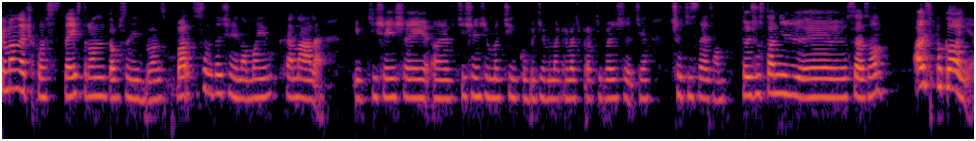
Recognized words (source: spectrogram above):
Siemaneczko, z tej strony Topson dla Was bardzo serdecznie na moim kanale. I w, dzisiejszej, e, w dzisiejszym odcinku będziemy nagrywać Prawdziwe Życie, trzeci sezon. To już ostatni e, sezon, ale spokojnie.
